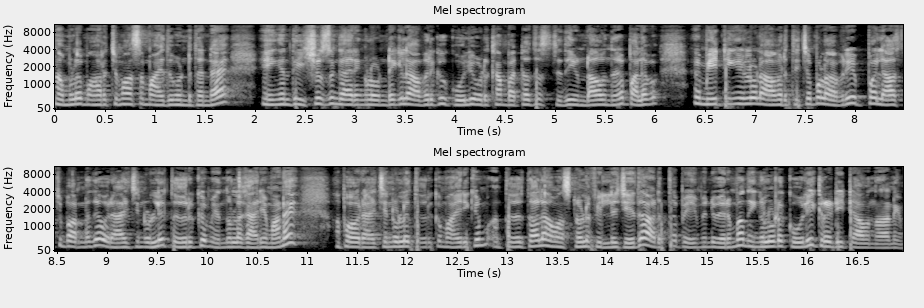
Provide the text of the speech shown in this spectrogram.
നമ്മൾ മാർച്ച് മാസം ആയതുകൊണ്ട് തന്നെ ഇങ്ങനത്തെ ഇഷ്യൂസും കാര്യങ്ങളും ഉണ്ടെങ്കിൽ അവർക്ക് കൂലി കൊടുക്കാൻ പറ്റാത്ത സ്ഥിതി ഉണ്ടാവുന്നത് പല മീറ്റിങ്ങുകളിലൂടെ ആവർത്തിച്ചപ്പോൾ അവർ ഇപ്പോൾ ലാസ്റ്റ് പറഞ്ഞത് ഒരാഴ്ചനുള്ളിൽ തീർക്കും എന്നുള്ള കാര്യമാണ്. അപ്പോൾ ഒരാഴ്ചനുള്ളിൽ തീർക്കുമായിരിക്കും. തീർത്താൽ ആ മസ്റ്റോൾ ഫില്ല് ചെയ്ത് അടുത്ത പേയ്മെന്റ് വരുമ്പോൾ നിങ്ങളുടെ കൂലി ക്രെഡിറ്റ് ആവുന്നതാണ്.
